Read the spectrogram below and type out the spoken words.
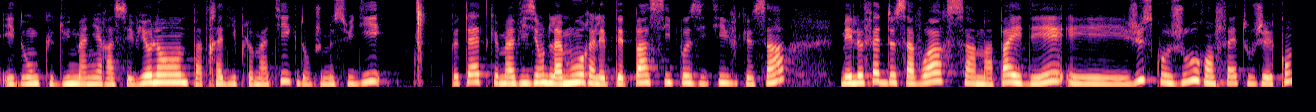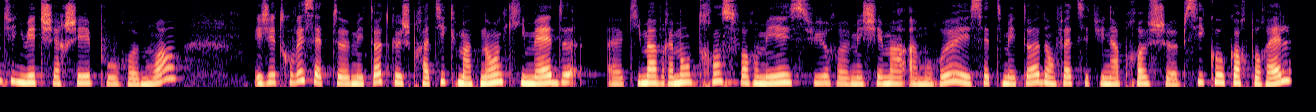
Et donc, d'une manière assez violente, pas très diplomatique. Donc, je me suis dit, peut-être que ma vision de l'amour, elle est peut-être pas si positive que ça. Mais le fait de savoir, ça m'a pas aidé. Et jusqu'au jour, en fait, où j'ai continué de chercher pour euh, moi, Et j'ai trouvé cette méthode que je pratique maintenant qui m'aide euh, qui m'a vraiment transformée sur euh, mes schémas amoureux. Et cette méthode, en fait, c'est une approche euh, psychocorporelle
